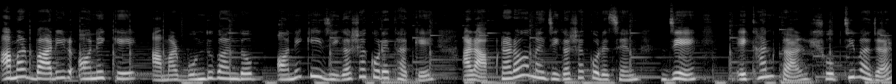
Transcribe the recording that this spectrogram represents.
আমার বাড়ির অনেকে, আমার বন্ধুবান্ধব অনেকেই জিজ্ঞাসা করে থাকে আর আপনারাও আমায় জিজ্ঞাসা করেছেন যে এখানকার সবজি বাজার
